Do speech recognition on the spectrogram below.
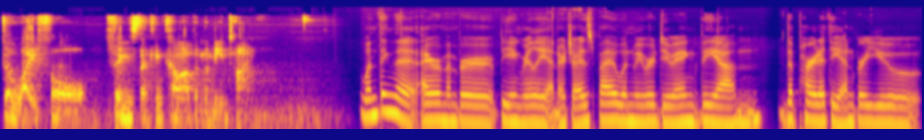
delightful things that can come up in the meantime. One thing that I remember being really energized by when we were doing the um the part at the end where you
